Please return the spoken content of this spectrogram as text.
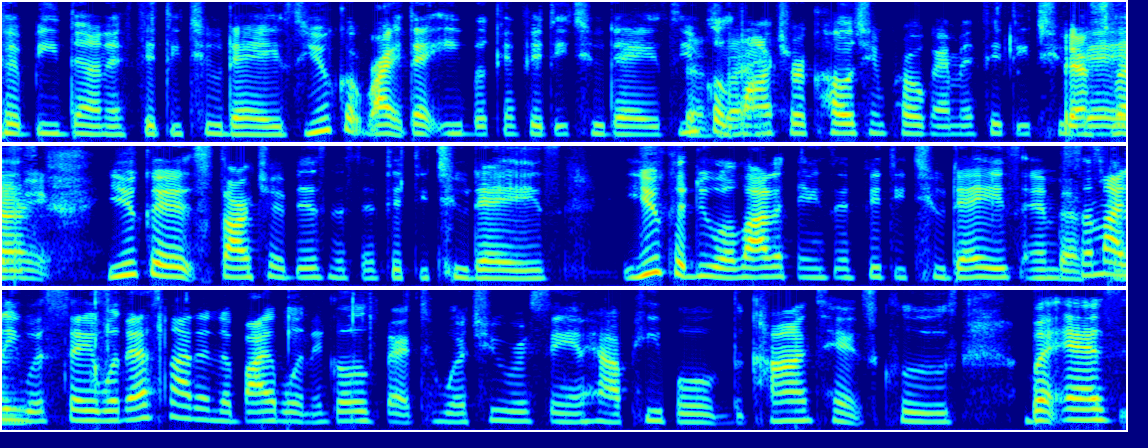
could be done in 52 days. You could write that ebook in 52 days. You That's could right. launch your coaching program in 52 That's days. Right. You could start your business in 52 days. You could do a lot of things in 52 days. And that's somebody right. would say, well, that's not in the Bible. And it goes back to what you were saying, how people, the context clues. But as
